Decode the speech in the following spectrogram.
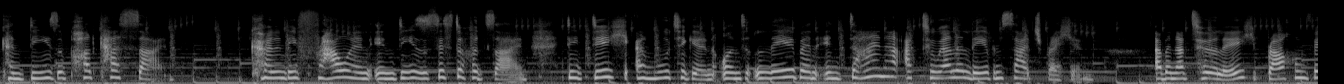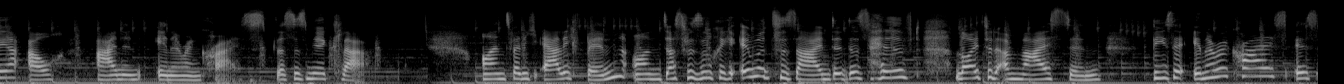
kann dieser Podcast sein. Können die Frauen in dieser Sisterhood sein, die dich ermutigen und Leben in deiner aktuellen Lebenszeit sprechen. Aber natürlich brauchen wir auch einen inneren Kreis. Das ist mir klar. Und wenn ich ehrlich bin, und das versuche ich immer zu sein, das hilft Leuten am meisten, dieser innere Kreis ist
